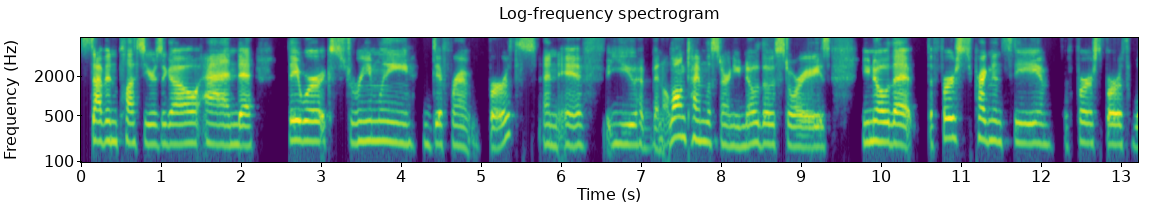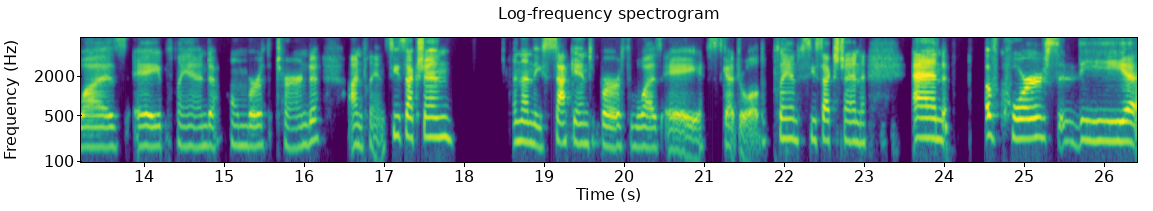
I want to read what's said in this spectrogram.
seven plus years ago. And they were extremely different births. And if you have been a long time listener and you know those stories, you know that the first pregnancy, the first birth was a planned home birth turned unplanned C section. And then the second birth was a scheduled planned C section. And of course the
